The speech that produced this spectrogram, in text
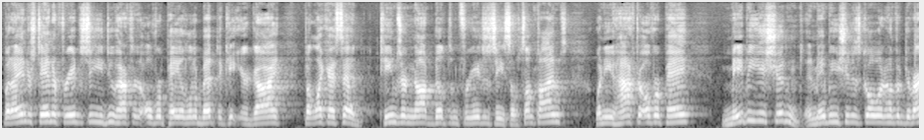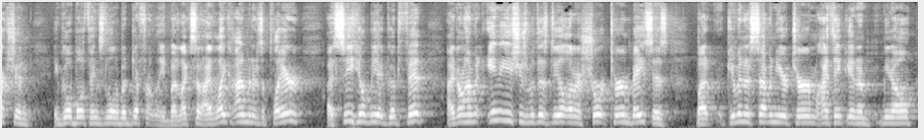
But I understand in free agency you do have to overpay a little bit to get your guy. But like I said, teams are not built in free agency, so sometimes when you have to overpay, maybe you shouldn't, and maybe you should just go in another direction and go about things a little bit differently. But like I said, I like Hyman as a player. I see he'll be a good fit. I don't have any issues with this deal on a short term basis. But given a seven year term, I think in a you know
